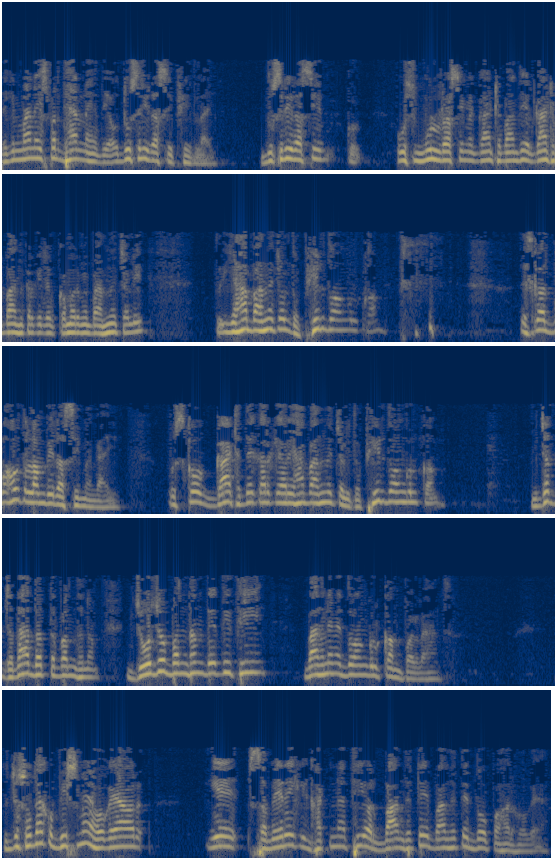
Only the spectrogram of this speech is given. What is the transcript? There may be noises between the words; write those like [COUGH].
लेकिन मैंने इस पर ध्यान नहीं दिया। वो दूसरी रस्सी फिर लाई। दूसरी रस्सी को उस मूल रस्सी में गांठ बांधी और गांठ बाँध करके जब कमर में बांधने चली तो यहाँ बांधने चल तो फिर दो अंगुल कम। [LAUGHS] इसके बाद बहुत लंबी रस्सी मंगाई। उसको गांठ दे करके और यहाँ बांधने चली तो फिर दो अंगुल कम। जब जदा दत्त बंधनम, जो जो बंधन देती थी, बांधने में दो अंगुल कम पड़ रहा था। तो जसोदा को विस्मय हो गया और ये सवेरे की घटना थी और बांधते बांधते दो पहर हो गया।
